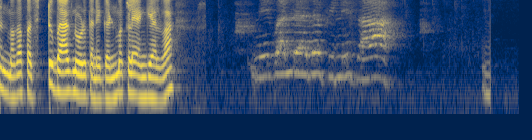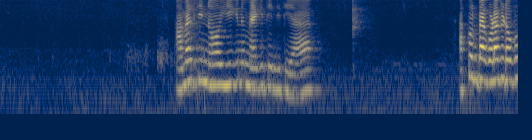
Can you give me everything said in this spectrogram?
ನನ್ನ ಮಗ ಫಸ್ಟು ಬ್ಯಾಗ್ ನೋಡ್ತಾನೆ ಗಂಡು ಮಕ್ಕಳೇ ಹಂಗೆ ಅಲ್ವಾ? ಆಮೇಲೆ ತಿನ್ನು ಈಗಿನ ಮ್ಯಾಗಿ ತಿಂದಿದೀಯಾ ಅಕ್ಕನ ಬ್ಯಾಗ್ ಒಳಗಡೆ ಹೋಗು.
